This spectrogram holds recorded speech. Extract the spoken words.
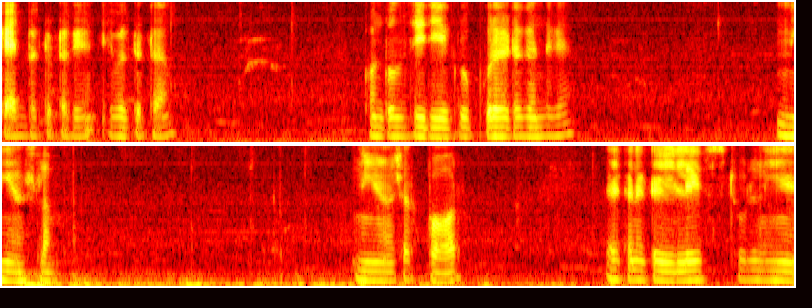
ক্যাট ভেক্টরটাকে, এই ভেক্টরটা কন্ট্রোল জি দিয়ে গ্রুপ করে এটা এখান থেকে নিয়ে আসলাম। নিয়ে আসার পর এখানে একটা ইলিপস টুল নিয়ে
